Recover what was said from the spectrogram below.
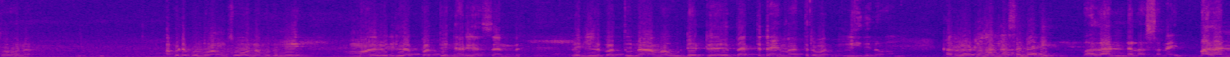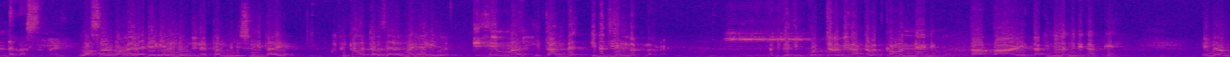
සෝන අපිට පුළුවන් සෝන මුදුනේ මල් වෙඩිල්ලක්පත් වෙන්න හරි ලස්සනද. වෙඩිල්ලපත් වුණාම උඩට පැත්තට හැම අතරම විහිදෙනවා. කරුණාට නම් ලස්සනට ඇති. බලන්න ලස්සනයි. බලන්න ලස්සනයි. ලස්සන තමයි වැඩේ කරන්න ඕනේ. නැත්තම් මිනිස්සු හිතයි අපි තාත්තට සැලකුවේ නැහැ කියලා. එහෙම හිතන්න ඉඩ තියෙන්නත් නරකයි. අනිත් ඉතින් කොච්චර විඳන් කළත් කමන්නේ නැහනේ. තාත්තා ආයේ දකින්න ලැබෙන එකක් ඈ. එහෙනම්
